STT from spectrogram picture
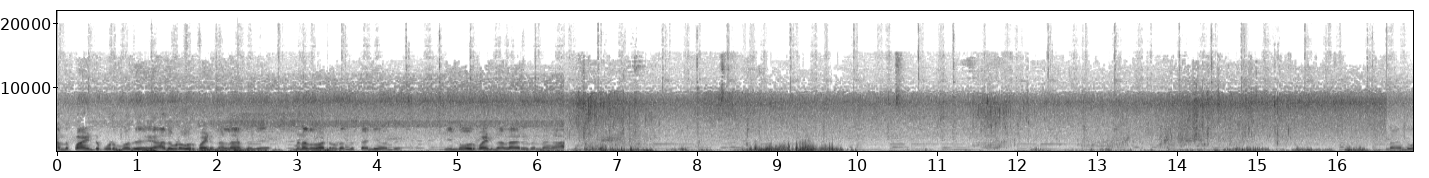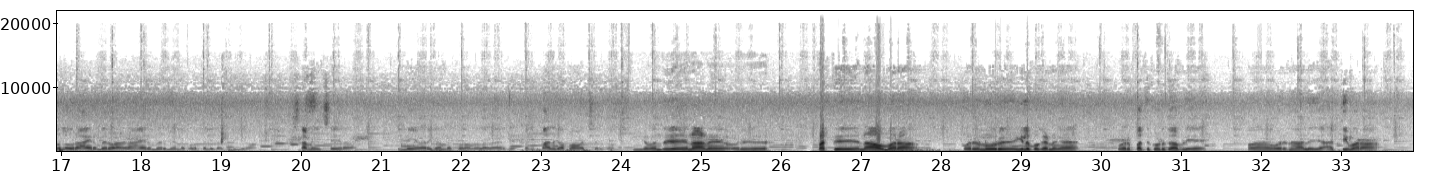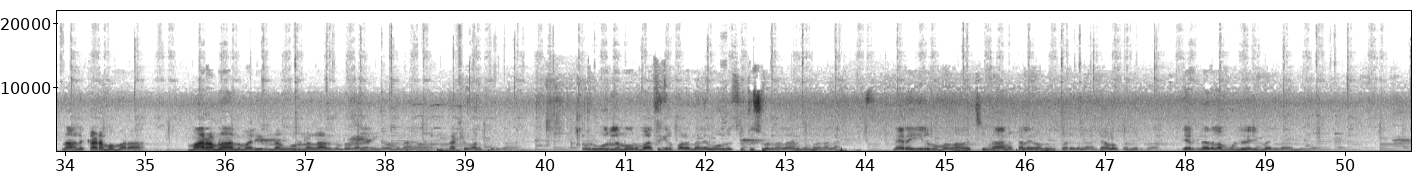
அந்த பாயிண்ட்டை போடும்போது அதை விட ஒரு பாயிண்ட் நல்லா இருந்தது. மினரல் வாட்டரோட இந்த தண்ணி வந்து இன்னும் ஒரு பாயிண்ட் நல்லா இருக்குதுன்னு நாங்கள் நாங்கள் இந்த ஊரில் ஒரு ஆயிரம் பேர் வாழறோம் ஆயிரம் பேருமே இந்த குளத்தண்ணி தான் குடிக்கிறோம். சமையல் செய்கிறோம் இன்னைய வரைக்கும் அந்த குளம் நல்லா தான் இருக்குது கொஞ்சம் பாதுகாப்பாக வச்சுருக்கோம். இங்கே வந்து நான் ஒரு பத்து நாவ மரம் ஒரு நூறு இலுப்பு கண்ணுங்க ஒரு பத்து கொடுக்காப்புலே ஒரு நாலு அத்தி மரம் நாலு கடம்ப மரம். மரம்லாம் அந்த மாதிரி இருந்தால் ஊர் நல்லா இருக்குன்றதால இங்கே வந்து நாங்கள் நட்டு வளர்த்துருக்கோம். ஒரு ஊரில் நூறு மரத்துக்கு இழுப்பாக இருந்தாலே ஊர் சுற்றுச்சூழல் நல்லா இருக்குன்றதால நிறைய இழுப்பு மரம்லாம் வச்சு நாங்கள் தலைவர் வந்த பிற்பாடு இதெல்லாம் டெவலப் பண்ணியிருக்கோம். ஏற்கனவே இதெல்லாம் முள் வெளி மாதிரி தான் இருந்தது.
